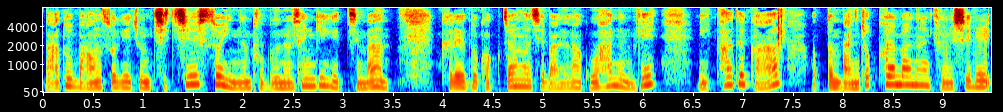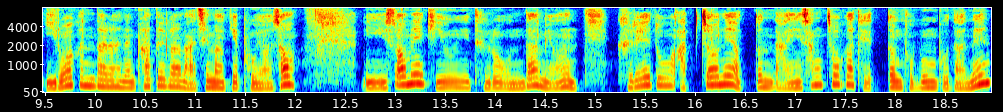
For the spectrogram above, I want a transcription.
나도 마음속에 좀 지칠 수 있는 부분은 생기겠지만 그래도 걱정하지 말라고 하는 게 이 카드가 어떤 만족할 만한 결실을 이뤄간다라는 카드가 마지막에 보여서 이 썸의 기운이 들어온다면 그래도 앞전에 어떤 나의 상처가 됐던 부분보다는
